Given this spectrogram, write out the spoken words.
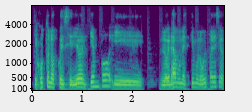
que justo nos coincidió en tiempo y logramos un estímulo muy parecido.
